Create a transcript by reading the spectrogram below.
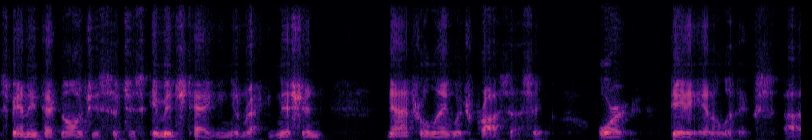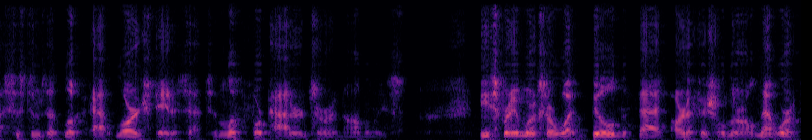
spanning technologies such as image tagging and recognition, natural language processing, or data analytics, uh, systems that look at large data sets and look for patterns or anomalies. These frameworks are what build that artificial neural network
